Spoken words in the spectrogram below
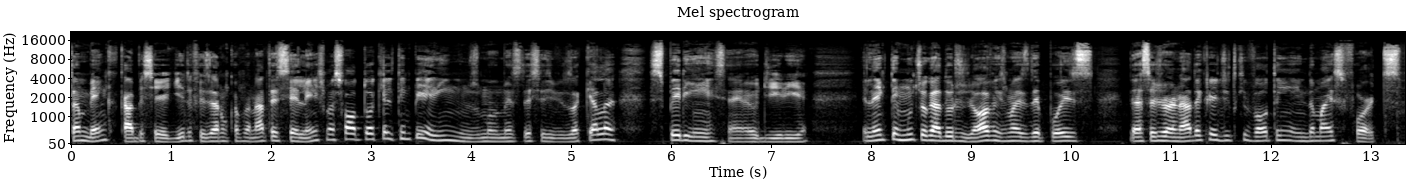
também com a cabeça erguida, fizeram um campeonato excelente, mas faltou aquele temperinho nos momentos decisivos, aquela experiência, né, eu diria. Elenco tem muitos jogadores jovens, mas depois dessa jornada acredito que voltem ainda mais fortes.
